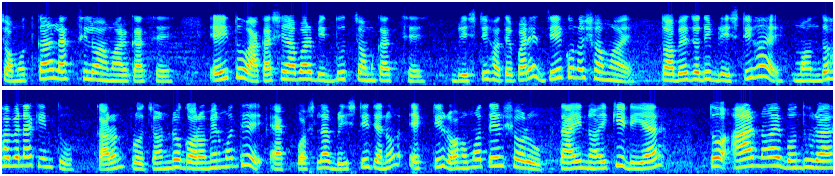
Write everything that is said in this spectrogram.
চমৎকার লাগছিল আমার কাছে। এই তো আকাশে আবার বিদ্যুৎ চমকাচ্ছে। বৃষ্টি হতে পারে যে কোনো সময়। তবে যদি বৃষ্টি হয়, মন্দ হবে না কিন্তু। কারণ প্রচণ্ড গরমের মধ্যে এক পশলা বৃষ্টি যেন একটি রহমতের স্বরূপ, তাই নয় কি, ডিয়ার? তো আর নয় বন্ধুরা,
